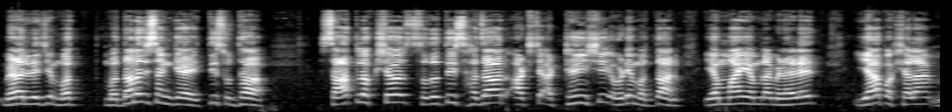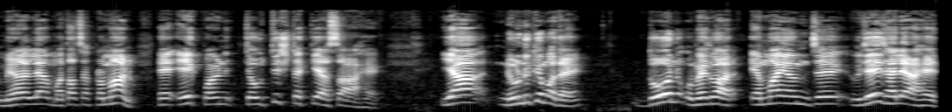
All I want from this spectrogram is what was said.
मिळालेली जी मत मतदानाची संख्या आहे ती सुद्धा सात लक्ष सदतीस हजार आठशे अठ्ठ्याऐंशी एवढे मतदान एम आय एमला मिळाले आहेत. या पक्षाला मिळालेल्या मताचं प्रमाण हे एक पॉईंट चौतीस टक्के असं आहे. या निवडणुकीमध्ये दोन उमेदवार एम आय एमचे विजयी झाले आहेत.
